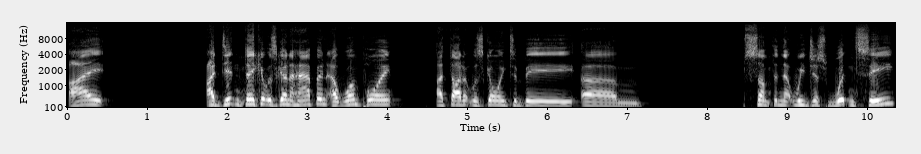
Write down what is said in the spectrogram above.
I I didn't think it was going to happen. At one point, I thought it was going to be um, something that we just wouldn't see.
